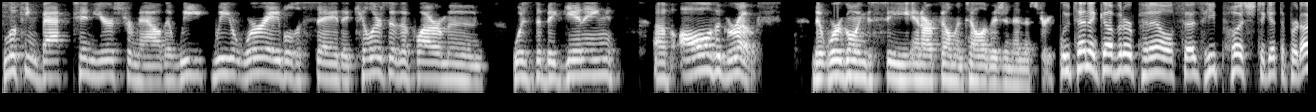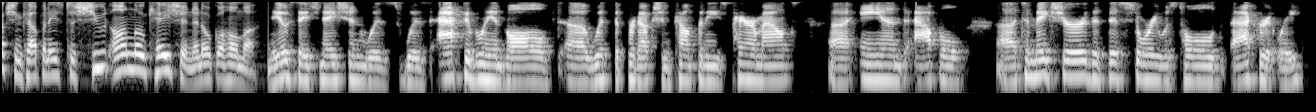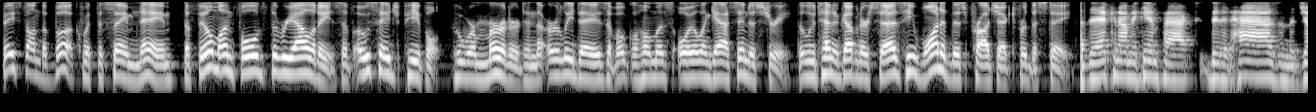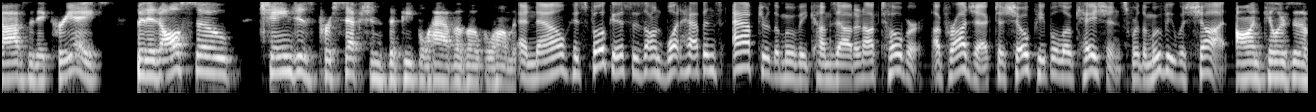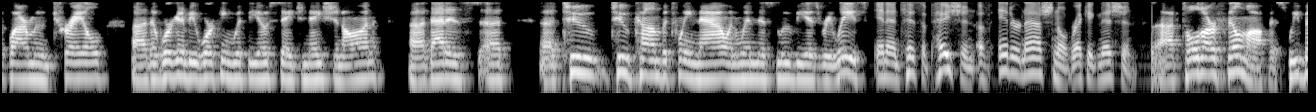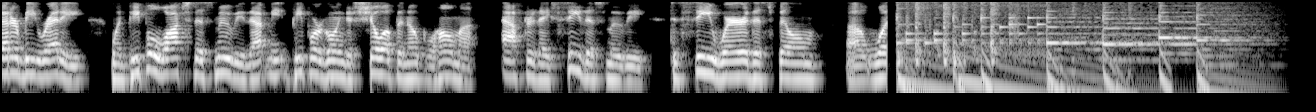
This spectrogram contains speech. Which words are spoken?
looking back 10 years from now that we we were able to say that Killers of the Flower Moon was the beginning of all the growth that we're going to see in our film and television industry. Lieutenant Governor Pinnell says he pushed to get the production companies to shoot on location in Oklahoma. The Osage Nation was was actively involved uh, with the production companies, Paramount uh, and Apple uh, to make sure that this story was told accurately. Based on the book with the same name, the film unfolds the realities of Osage people who were murdered in the early days of Oklahoma's oil and gas industry. The lieutenant governor says he wanted this project for the state. The economic impact that it has and the jobs that it creates, but it also changes perceptions that people have of Oklahoma. And now his focus is on what happens after the movie comes out in October, a project to show people locations where the movie was shot. On Killers of the Flower Moon Trail uh, that we're going to be working with the Osage Nation on. Uh, that is uh, uh, to to come between now and when this movie is released in anticipation of international recognition. I've told our film office we better be ready when people watch this movie. That me- people are going to show up in Oklahoma after they see this movie to see where this film uh, was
